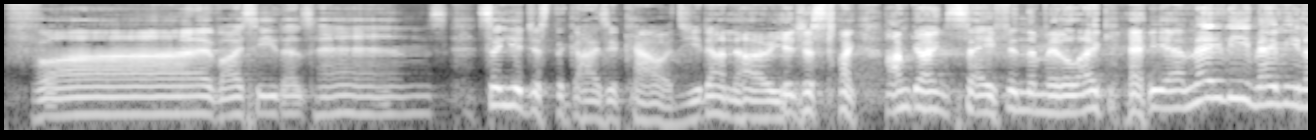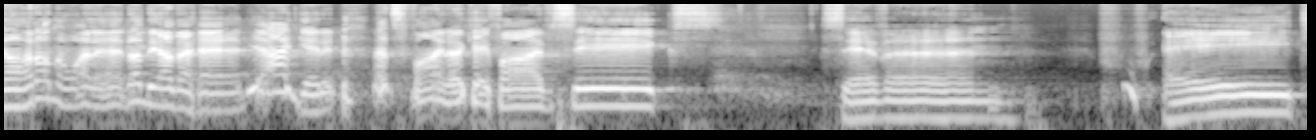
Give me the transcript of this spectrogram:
Five. I see those hands. So you're just the guys who are cowards. You don't know. You're just like, I'm going safe in the middle. Okay, yeah, maybe, maybe not. On the one hand, on the other hand. Yeah, I get it. That's fine. Okay, five, six, seven, eight.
